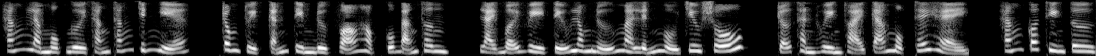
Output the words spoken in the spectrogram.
hắn là một người thẳng thắn chính nghĩa, trong tuyệt cảnh tìm được võ học của bản thân, lại bởi vì tiểu long nữ mà lĩnh ngộ chiêu số, trở thành huyền thoại cả một thế hệ, hắn có thiên tư,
